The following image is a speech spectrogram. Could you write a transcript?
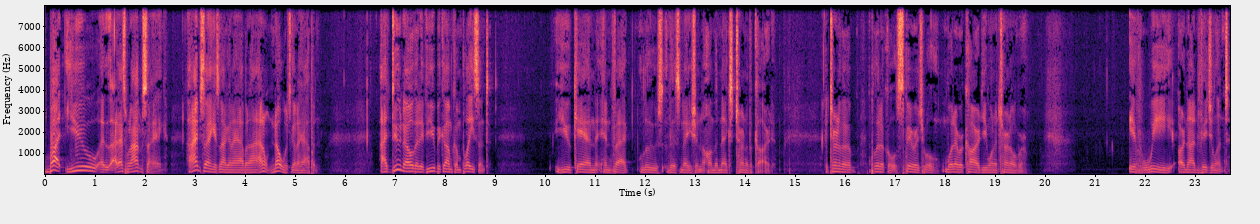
But you, uh, that's what I'm saying. I'm saying it's not going to happen. I, I don't know what's going to happen. I do know that if you become complacent, you can, in fact, lose this nation on the next turn of the card. The turn of the political, spiritual, whatever card you want to turn over. If we are not vigilant,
